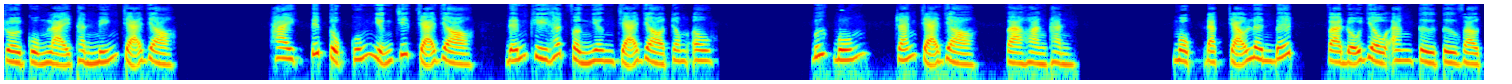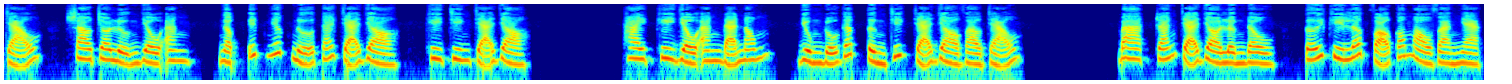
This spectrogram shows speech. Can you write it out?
rồi cuộn lại thành miếng chả giò. 2. Tiếp tục cuốn những chiếc chả giò, đến khi hết phần nhân chả giò trong âu. Bước 4. Rán chả giò, và hoàn thành. 1. Đặt chảo lên bếp, và đổ dầu ăn từ từ vào chảo, sao cho lượng dầu ăn, ngập ít nhất nửa cái chả giò, khi chiên chả giò. 2. Khi dầu ăn đã nóng, dùng đũa gấp từng chiếc chả giò vào chảo. 3. Rán chả giò lần đầu, tới khi lớp vỏ có màu vàng nhạt,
